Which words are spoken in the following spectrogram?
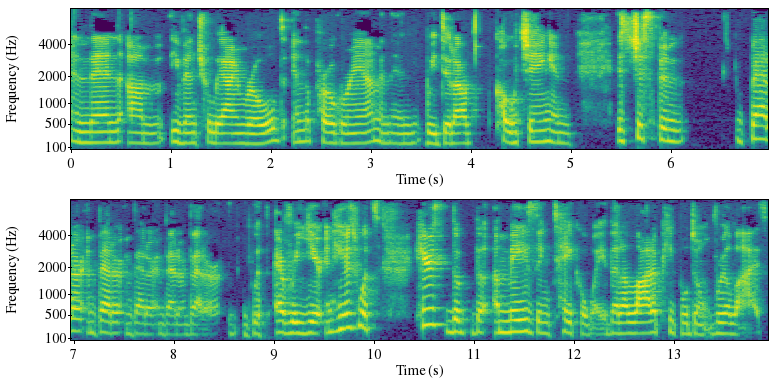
And then um, eventually I enrolled in the program, and then we did our coaching, and it's just been better and better and better and better and better with every year. And here's what's here's the, the amazing takeaway that a lot of people don't realize.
